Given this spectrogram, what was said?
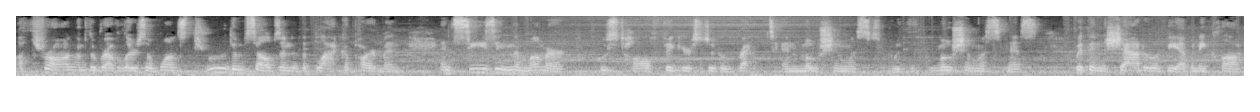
a throng of the revelers at once threw themselves into the black apartment, and seizing the mummer, whose tall figure stood erect and motionless with motionlessness within the shadow of the ebony clock,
